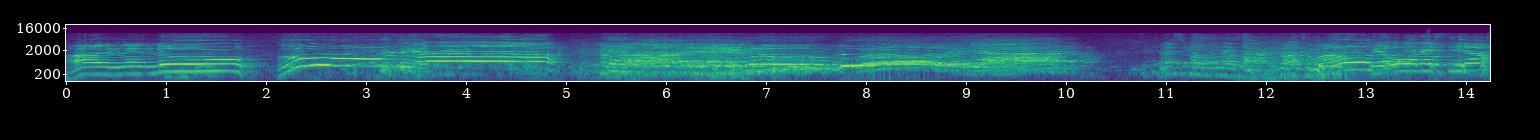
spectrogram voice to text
Halleluja! Wow, qué buena estira.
